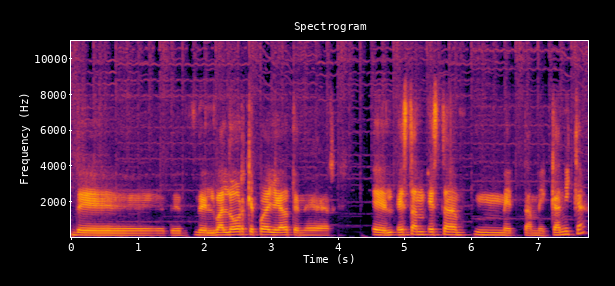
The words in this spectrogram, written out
de, del valor que pueda llegar a tener esta, esta metamecánica,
